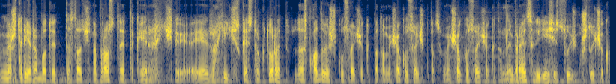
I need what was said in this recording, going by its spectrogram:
Merge 3 работает достаточно просто. Это такая иерархическая, структура. Ты туда складываешь кусочек, потом еще кусочек, потом еще кусочек. Там набирается 10 штучек.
